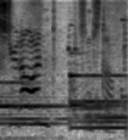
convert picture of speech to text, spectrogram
mustard on some stuff.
